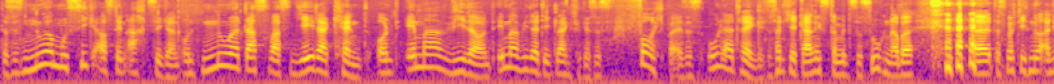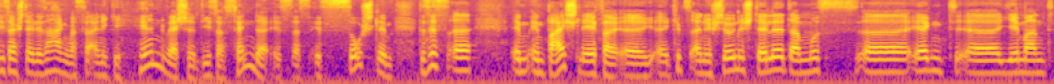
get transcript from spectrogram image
Das ist nur Musik aus den 80ern und nur das, was jeder kennt. Und immer wieder und immer wieder die gleichen Stücke. Es ist furchtbar, es ist unerträglich. Das hat hier gar nichts damit zu suchen, aber äh, das möchte ich nur an dieser Stelle sagen, was für eine Gehirnwäsche dieser Sender ist. Das ist so schlimm. Das ist äh, im, im Beischläfer äh, gibt es eine schöne Stelle, da muss äh, irgendjemand,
